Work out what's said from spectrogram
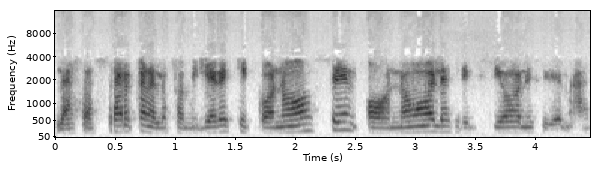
las acercan a los familiares que conocen o no las direcciones y demás.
